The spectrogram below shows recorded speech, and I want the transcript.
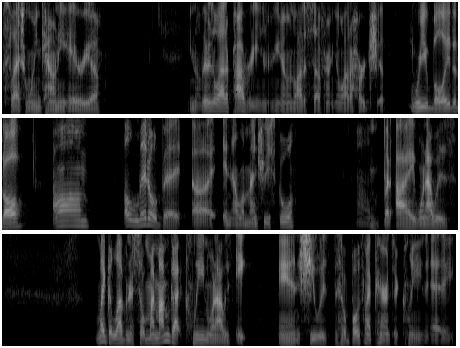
slash Wayne County area. You know, there's a lot of poverty, in it, you know, and a lot of suffering, a lot of hardship. Were you bullied at all? Um, a little bit uh, in elementary school. Um, but I, when I was like 11 or so, my mom got clean when I was eight. And she was, so both my parents are clean at eight,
